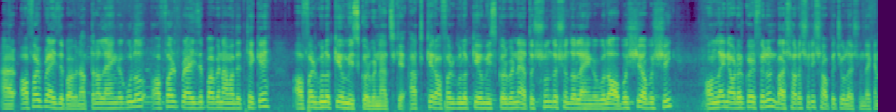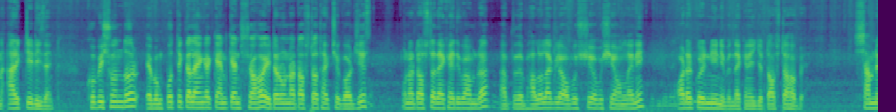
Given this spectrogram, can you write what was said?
আর অফার প্রাইজে পাবেন। আপনারা লেহেঙ্গাগুলো অফার প্রাইজে পাবেন আমাদের থেকে। অফারগুলো কেউ মিস করবেন না আজকে। আজকের অফারগুলো কেউ মিস করবেন না। এত সুন্দর সুন্দর লেহেঙ্গাগুলো। অবশ্যই অবশ্যই অনলাইনে অর্ডার করে ফেলুন বা সরাসরি শপে চলে আসুন। দেখেন আরেকটি ডিজাইন খুবই সুন্দর এবং প্রত্যেকটা লেহেঙ্গা ক্যান ক্যান সহ এটার ওনা টপসটাও থাকছে গর্জিয়াস ওনা টপসটা দেখাই দেবো আমরা। আপনাদের ভালো লাগলে অবশ্যই অবশ্যই অনলাইনে অর্ডার করে নিয়ে নেবেন। দেখেন এই যে টপসটা হবে। সামনে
